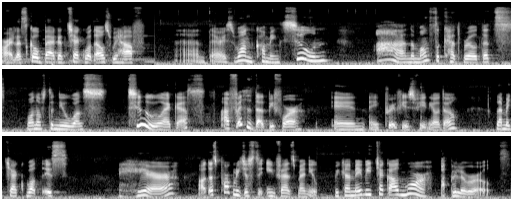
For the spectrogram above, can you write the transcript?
Alright, let's go back and check what else we have. And there is one coming soon. Ah, and the Monster Cat world, that's one of the new ones too, I guess. I visited that before in a previous video though. Let me check what is here. Oh, that's probably just the events menu. We can maybe check out more popular worlds.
